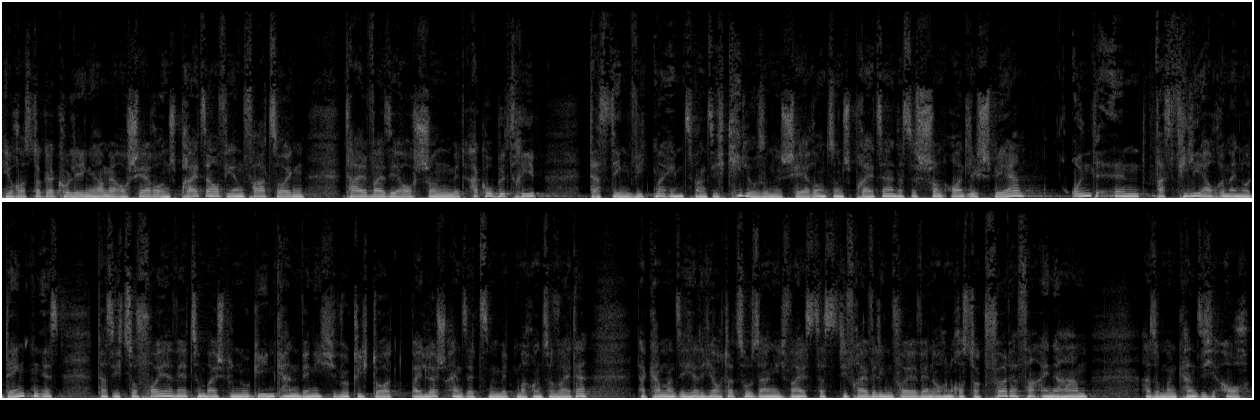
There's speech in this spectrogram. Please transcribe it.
die Rostocker Kollegen haben ja auch Schere und Spreizer auf ihren Fahrzeugen, teilweise auch schon mit Akkubetrieb. Das Ding wiegt mal eben 20 Kilo, so eine Schere und so ein Spreizer, das ist schon ordentlich schwer. Und äh, was viele ja auch immer nur denken, ist, dass ich zur Feuerwehr zum Beispiel nur gehen kann, wenn ich wirklich dort bei Löscheinsätzen mitmache und so weiter. Da kann man sicherlich auch dazu sagen, ich weiß, dass die Freiwilligen Feuerwehren auch in Rostock Fördervereine haben. Also man kann sich auch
